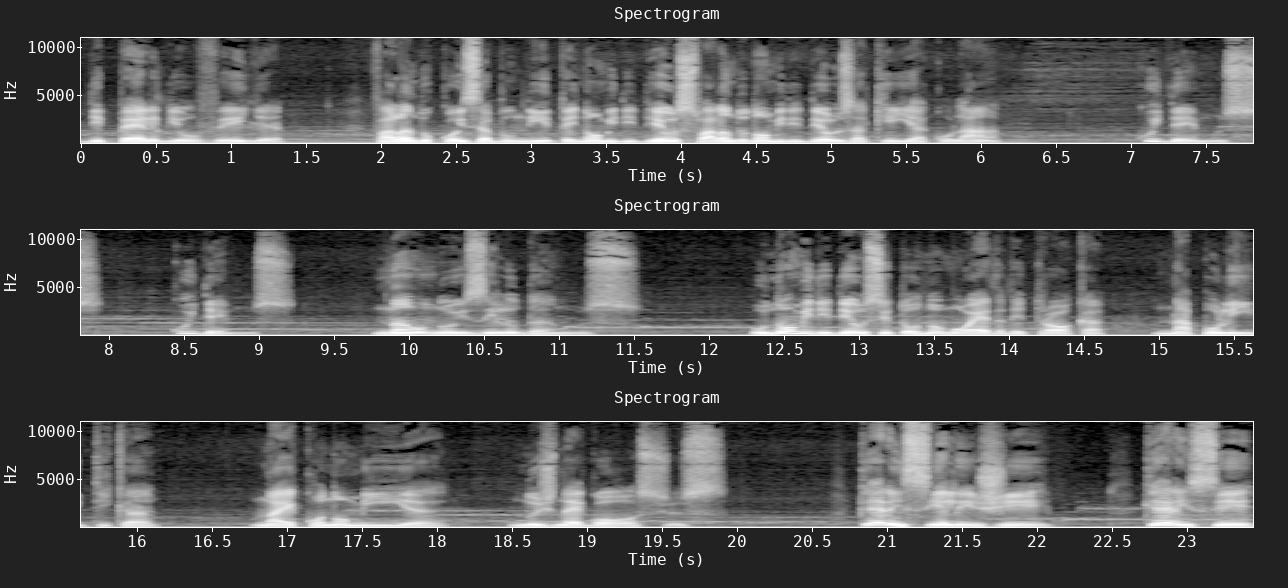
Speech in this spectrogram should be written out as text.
de pele de ovelha, falando coisa bonita em nome de Deus, falando o nome de Deus aqui e acolá. Cuidemos, cuidemos, não nos iludamos. O nome de Deus se tornou moeda de troca na política, na economia, nos negócios querem se eleger, querem ser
